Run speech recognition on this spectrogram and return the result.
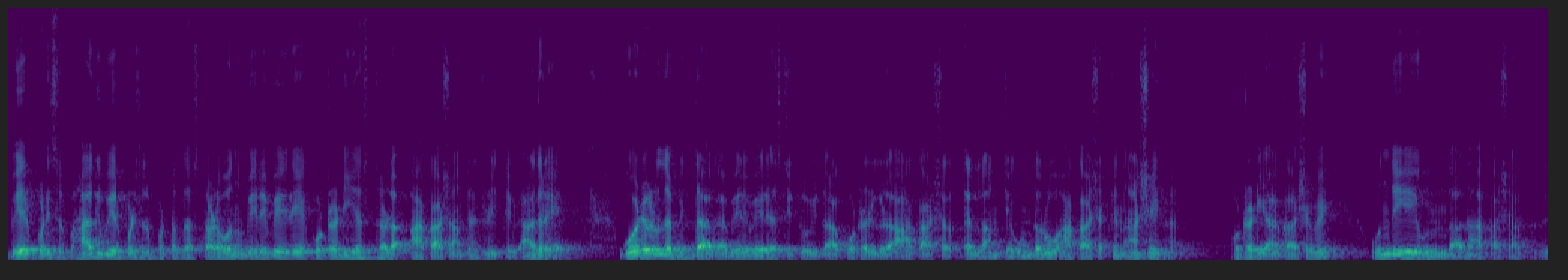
ಬೇರ್ಪಡಿಸಲ್, ಹಾಗೆ ಬೇರ್ಪಡಿಸಲ್ಪಟ್ಟಂಥ ಸ್ಥಳವನ್ನು ಬೇರೆ ಬೇರೆ ಕೊಠಡಿಯ ಸ್ಥಳ ಆಕಾಶ ಅಂತೇಳಿ ತಿಳಿತೇವೆ ಆದರೆ ಗೋಡೆಗಳೆಲ್ಲ ಬಿದ್ದಾಗ, ಬೇರೆ ಬೇರೆ ಅಸ್ತಿತ್ವವಿದ್ದ ಆ ಕೊಠಡಿಗಳ ಆಕಾಶ ಎಲ್ಲ ಅಂತ್ಯಗೊಂಡರೂ ಆಕಾಶಕ್ಕೆ ನಾಶ ಇಲ್ಲ. ಕೊಠಡಿ ಆಕಾಶವೇ ಒಂದೇ ಒಂದಾದ ಆಕಾಶ ಆಗ್ತದೆ.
